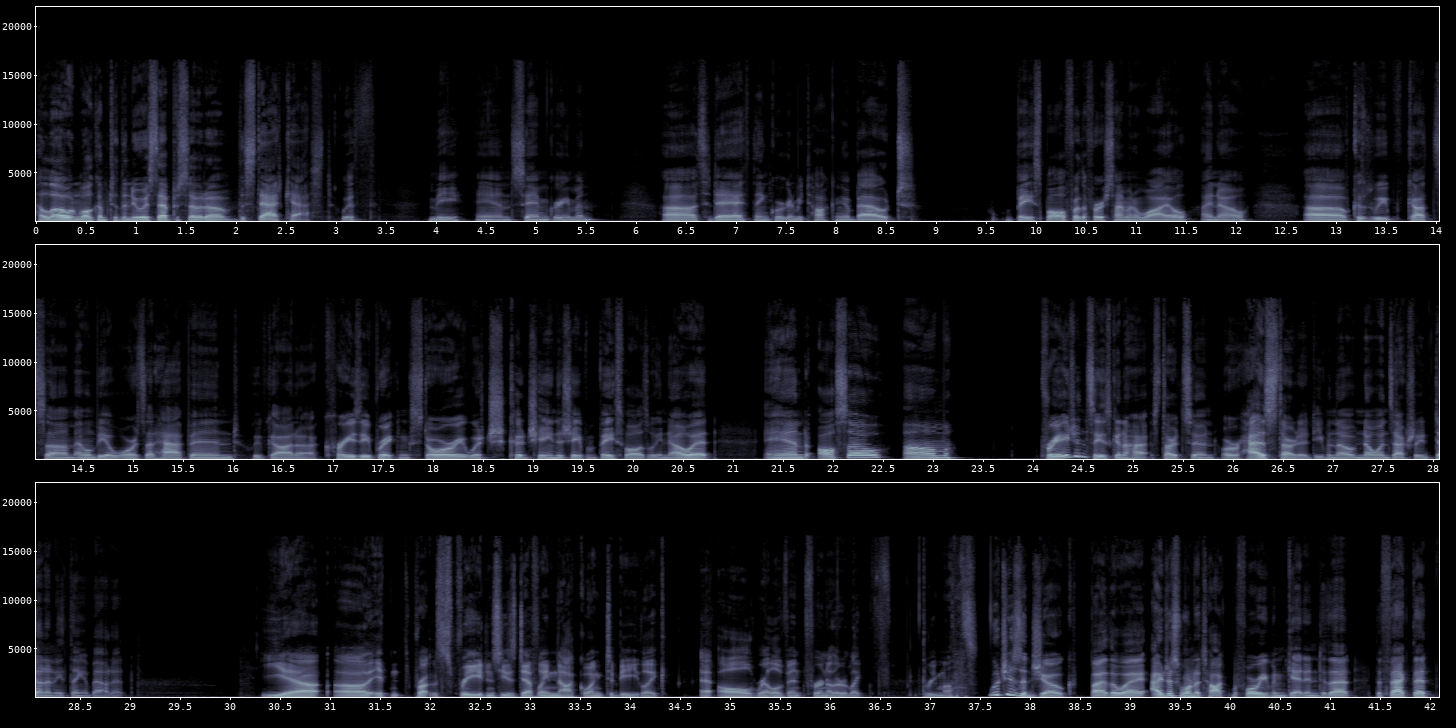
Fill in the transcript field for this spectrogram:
Hello and welcome to the newest episode of the Stat Cast with me and Sam Greenman. Uh, today, I think we're going to be talking about baseball for the first time in a while. I know, because we've got some MLB awards that happened. We've got a crazy breaking story which could change the shape of baseball as we know it, and also, um, free agency is going to ha- start soon or has started, even though no one's actually done anything about it. Yeah, uh, it free agency is definitely not going to be like at all relevant for another like three months. Which is a joke, by the way. I just want to talk before we even get into that. The fact that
